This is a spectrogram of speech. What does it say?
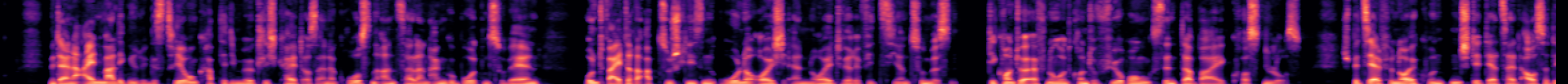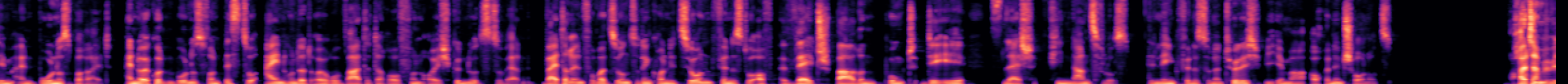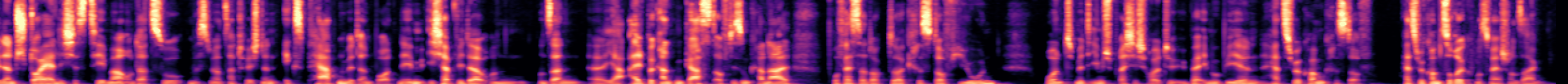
Mit einer einmaligen Registrierung habt ihr die Möglichkeit, aus einer großen Anzahl an Angeboten zu wählen und weitere abzuschließen, ohne euch erneut verifizieren zu müssen. Die Kontoeröffnung und Kontoführung sind dabei kostenlos. Speziell für Neukunden steht derzeit außerdem ein Bonus bereit. Ein Neukundenbonus von bis zu 100 Euro wartet darauf, von euch genutzt zu werden. Weitere Informationen zu den Konditionen findest du auf weltsparen.de slash Finanzfluss. Den Link findest du natürlich wie immer auch in den Shownotes. Heute haben wir wieder ein steuerliches Thema und dazu müssen wir uns natürlich einen Experten mit an Bord nehmen. Ich habe wieder un unseren äh, ja, altbekannten Gast auf diesem Kanal, Professor Dr. Christoph Jun. Und mit ihm spreche ich heute über Immobilien. Herzlich willkommen, Christoph. Herzlich willkommen zurück, muss man ja schon sagen.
